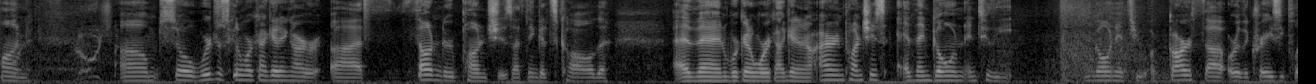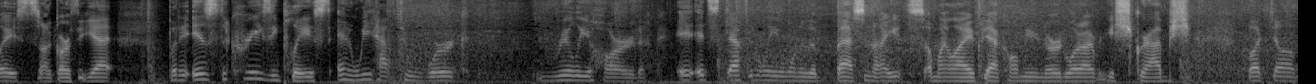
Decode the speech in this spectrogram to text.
fun. Um, so we're just gonna work on getting our uh, thunder punches, I think it's called, and then we're gonna work on getting our iron punches, and then going into the going into Agartha or the crazy place. It's not Agartha yet, but it is the crazy place, and we have to work really hard. It, it's definitely one of the best nights of my life. Yeah, call me a nerd, whatever, you scrubs. But um,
